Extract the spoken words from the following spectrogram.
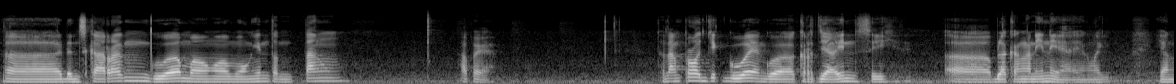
Uh, dan sekarang gue mau ngomongin tentang apa ya tentang project gue yang gue kerjain sih uh, belakangan ini ya yang lagi yang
